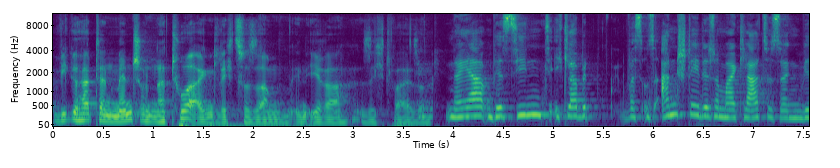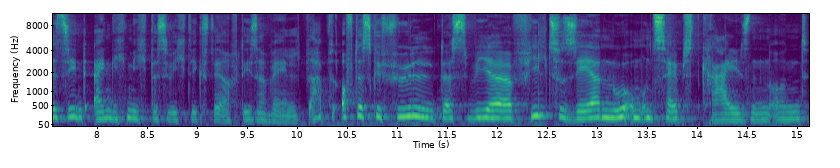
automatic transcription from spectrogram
Wie gehört denn Mensch und Natur eigentlich zusammen in Ihrer Sichtweise? Naja, wir sind, ich glaube, was uns ansteht, ist einmal klar zu sagen, wir sind eigentlich nicht das Wichtigste auf dieser Welt. Ich habe oft das Gefühl, dass wir viel zu sehr nur um uns selbst kreisen und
